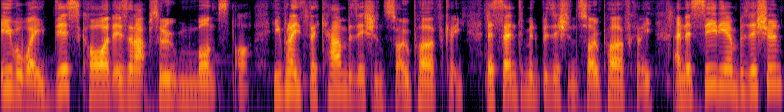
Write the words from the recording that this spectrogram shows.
Either way, this card is an absolute monster. He plays the cam position so perfectly, the centre mid position so perfectly, and the CDM position,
